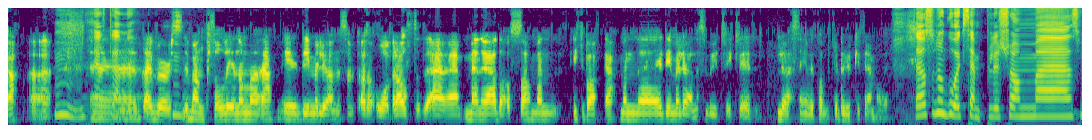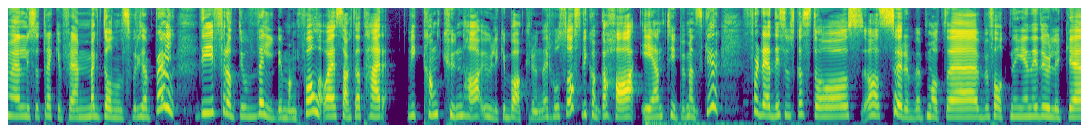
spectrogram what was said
ja, eh, Mm, eh, enig. diverse, mangfold innom, ja, i de miljøene som Altså overalt, det er- mener jeg da også, men ikke bare ja, men eh, i de miljøene som utvikler løsninger vi kommer til å bruke fremover. Det er også noen gode eksempler som, eh, som jeg har lyst til å trekke frem. McDonald's eksempel. De fronter jo veldig mangfold, og jeg har sagt at her vi kan kun ha ulike bakgrunner hos oss. Vi kan ikke ha én type mennesker. For det er de som skal stå og serve måte befolkningen i de ulike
